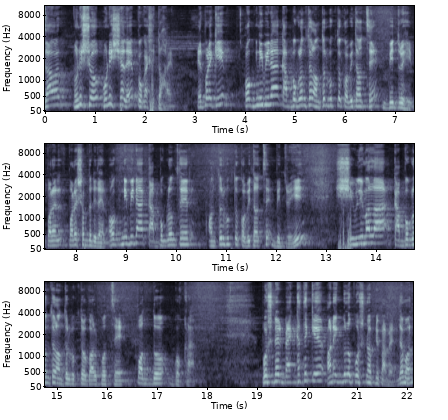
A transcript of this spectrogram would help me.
যা উনিশশো উনিশ সালে প্রকাশিত হয়। এরপরে কি? অগ্নিবীণা কাব্যগ্রন্থের অন্তর্ভুক্ত কবিতা হচ্ছে বিদ্রোহী। পরের পরের শব্দটি দেখেন। অগ্নিবীণা কাব্যগ্রন্থের অন্তর্ভুক্ত কবিতা হচ্ছে বিদ্রোহী। শিউলিমালা কাব্যগ্রন্থের অন্তর্ভুক্ত গল্প হচ্ছে পদ্ম গোখরা প্রশ্নের ব্যাখ্যা থেকে অনেকগুলো প্রশ্ন আপনি পাবেন। যেমন,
